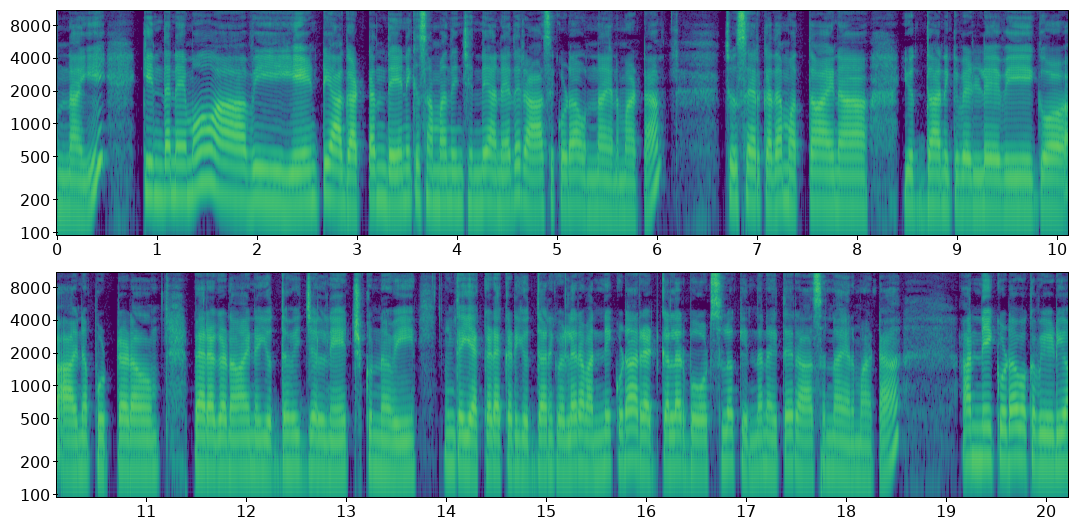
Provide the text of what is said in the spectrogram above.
ఉన్నాయి. కిందనేమో అవి ఏంటి ఆ ఘట్టం దేనికి సంబంధించింది అనేది రాసి కూడా ఉన్నాయన్నమాట. చూశారు కదా మొత్తం ఆయన యుద్ధానికి వెళ్ళేవి గో ఆయన పుట్టడం పెరగడం ఆయన యుద్ధ విద్యలు నేర్చుకున్నవి ఇంకా ఎక్కడెక్కడ యుద్ధానికి వెళ్ళారు అవన్నీ కూడా రెడ్ కలర్ బోర్డ్స్లో కిందనైతే రాసున్నాయన్నమాట. అన్నీ కూడా ఒక వీడియో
